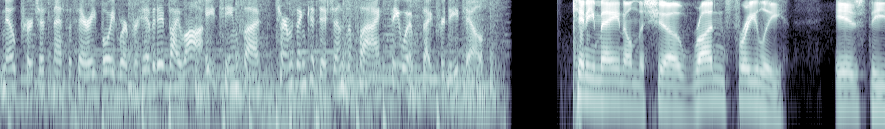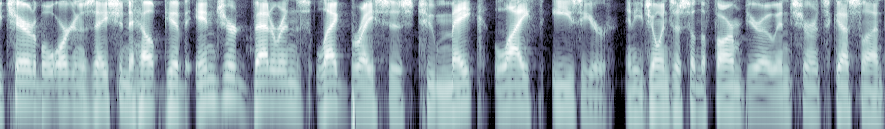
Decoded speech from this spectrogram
No purchase necessary. Void where prohibited by law. 18 plus. Terms and conditions apply. See website for details. Kenny Mayne on the show. Run Freely is the charitable organization to help give injured veterans leg braces to make life easier. And he joins us on the Farm Bureau Insurance guest line.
